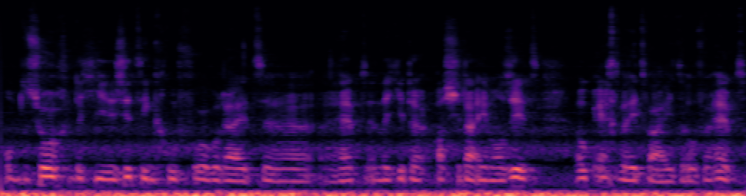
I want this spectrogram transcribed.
om te zorgen dat je je zitting goed voorbereid uh, hebt en dat je er, als je daar eenmaal zit, ook echt weet waar je het over hebt.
